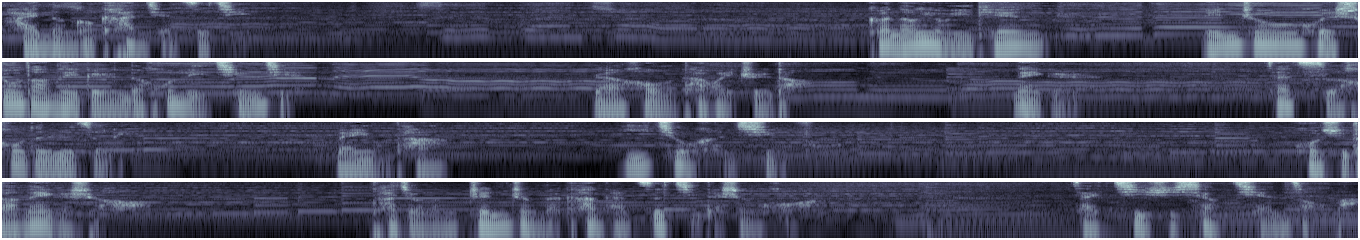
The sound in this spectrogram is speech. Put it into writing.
还能够看见自己，可能有一天。林州会收到那个人的婚礼请柬，然后他会知道，那个人在此后的日子里，没有他，依旧很幸福。或许到那个时候，他就能真正的看看自己的生活，再继续向前走吧。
